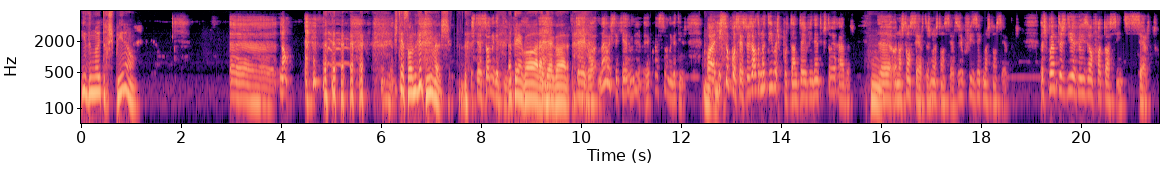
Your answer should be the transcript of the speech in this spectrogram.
e de noite respiram? Eh, não, Isto é só negativas. isto é só negativo. Até agora, até agora. Até agora. Não, isto aqui é, é quase só negativas. Olha, isto são concepções alternativas, portanto é evidente que estão erradas. Eh, ou não estão certas, não estão certas. Eu prefiro dizer que não estão certas. As plantas de dia realizam fotossíntese, certo.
